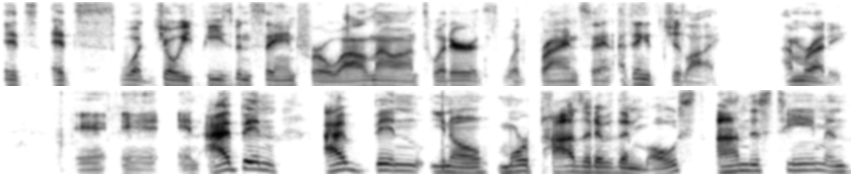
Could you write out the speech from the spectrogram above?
it's it's what Joey P's been saying for a while now on Twitter. It's what Brian's saying. I think it's July. I'm ready. And, and and I've been I've been, you know, more positive than most on this team. And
